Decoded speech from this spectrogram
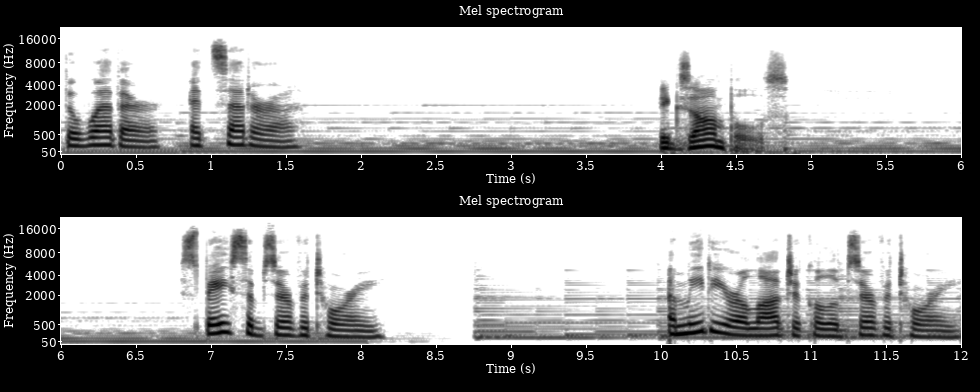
the weather, etc. Examples Space Observatory A meteorological observatory.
